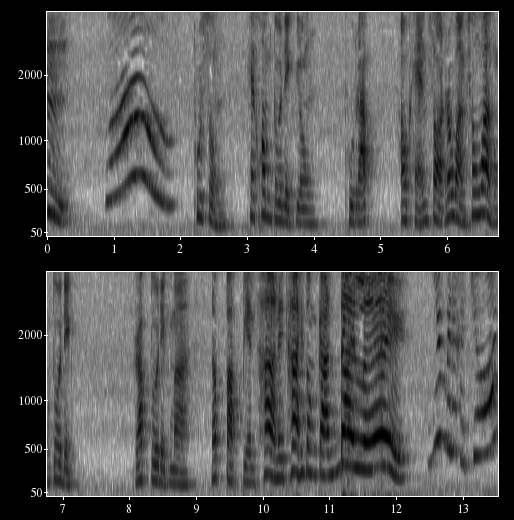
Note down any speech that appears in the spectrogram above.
ง ว้าว ผู้ส่งแค่คว่ำตัวเด็กลง ผู้รับเอาแขนสอดระหว่างช่องว่างของตัวเด็ก รับตัวเด็กมาแล้วปรับเปลี่ยนท่าในท่าที่ต้องการได้เลย เยี่ยมไปเลยค่ะจอร์จ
